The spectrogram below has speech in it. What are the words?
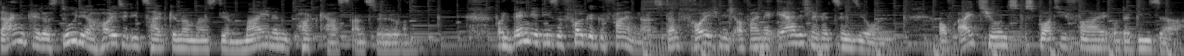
Danke, dass du dir heute die Zeit genommen hast, dir meinen Podcast anzuhören. Und wenn dir diese Folge gefallen hat, dann freue ich mich auf eine ehrliche Rezension auf iTunes, Spotify oder Deezer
